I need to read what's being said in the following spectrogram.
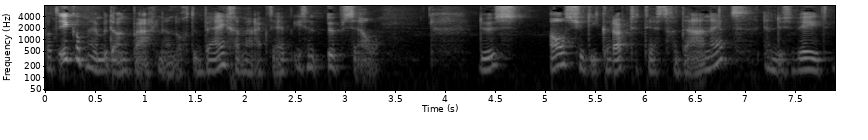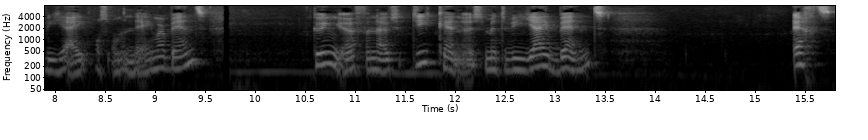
Wat ik op mijn bedankpagina nog erbij gemaakt heb, is een upsell. Dus als je die karaktertest gedaan hebt en dus weet wie jij als ondernemer bent, kun je vanuit die kennis met wie jij bent echt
